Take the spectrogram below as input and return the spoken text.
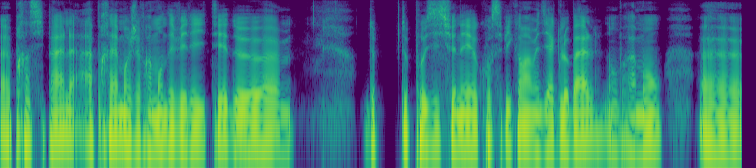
euh, principal. Après, moi, j'ai vraiment des velléités de, euh, de, de positionner Coursepi comme un média global. Donc vraiment, euh,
